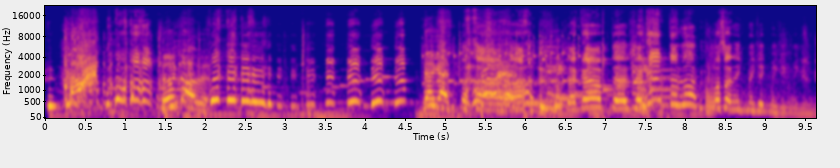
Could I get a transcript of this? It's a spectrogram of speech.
Söğüt abi. gel. Gel. şaka yaptım, şaka yaptım lan. Hasan ekmek, ekmek, ekmek, ekmek.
